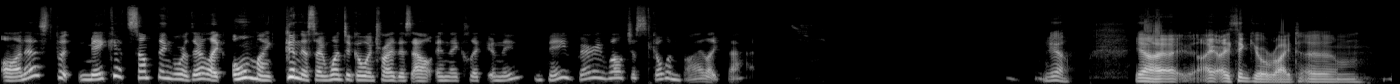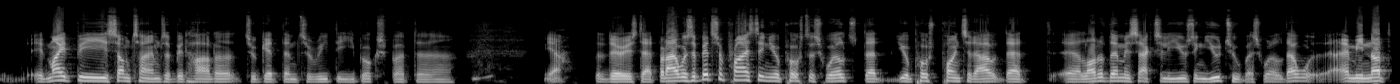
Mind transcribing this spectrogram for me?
honest, but make it something where they're like, oh my goodness, I want to go and try this out. And they click and they may very well just go and buy like that. Yeah. Yeah, I, I think you're right. Um, it might be sometimes a bit harder to get them to read the ebooks, but uh, mm-hmm. yeah, there is that. But I was a bit surprised in your post as well that your post pointed out that a lot of them is actually using YouTube as well. That w- I mean, not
